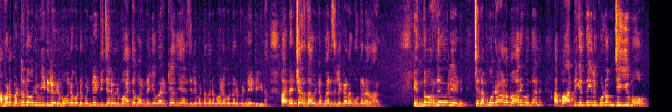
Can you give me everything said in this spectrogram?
നമ്മൾ പെട്ടെന്ന് ഒരു വീട്ടിൽ ഒരു മോനെ കൊണ്ട് പെണ്ണ് കെട്ടിച്ചാൽ ഒരു മാറ്റം വരണമെങ്കിൽ വരട്ടെ എന്ന് വിചാരിച്ചാൽ പെട്ടെന്ന് ഒരു മോനെ കൊണ്ട് ഒരു പെണ്ണ് കെട്ടിക്കണം? ആ രക്ഷകർത്താവിന്റെ മനസ്സിൽ കണക്കൂട്ടൽ അതാണ്. എന്ന് പറഞ്ഞ പോലെയാണ്. ചിലപ്പോൾ ഒരാൾ മാറി വന്നാൽ ആ പാർട്ടിക്ക് എന്തെങ്കിലും ഗുണം ചെയ്യുമോ?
